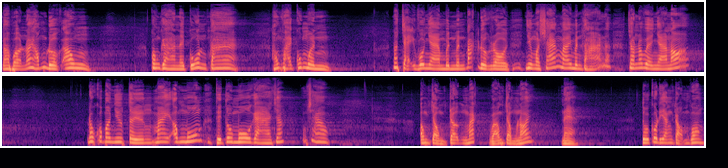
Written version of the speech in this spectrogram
Bà vợ nói, không được ông, con gà này của anh ta không phải của mình. Nó chạy vô nhà mình mình bắt được rồi, nhưng mà sáng mai mình thả nó, cho nó về nhà nó. Đâu có bao nhiêu tiền, mai ông muốn thì tôi mua gà chứ không sao. Ông chồng trợn mắt và ông chồng nói, nè, tôi có đi ăn trộm không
